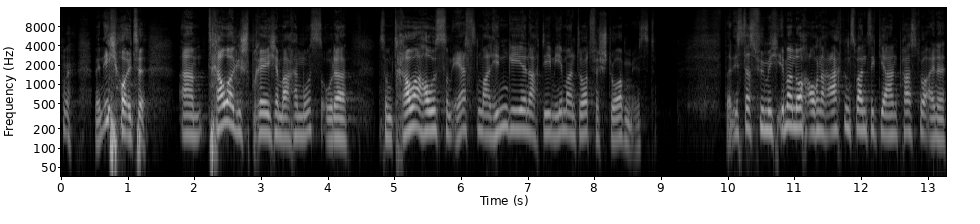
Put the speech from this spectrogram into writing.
wenn ich heute ähm, Trauergespräche machen muss oder zum Trauerhaus zum ersten Mal hingehe, nachdem jemand dort verstorben ist, dann ist das für mich immer noch, auch nach 28 Jahren Pastor, eine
